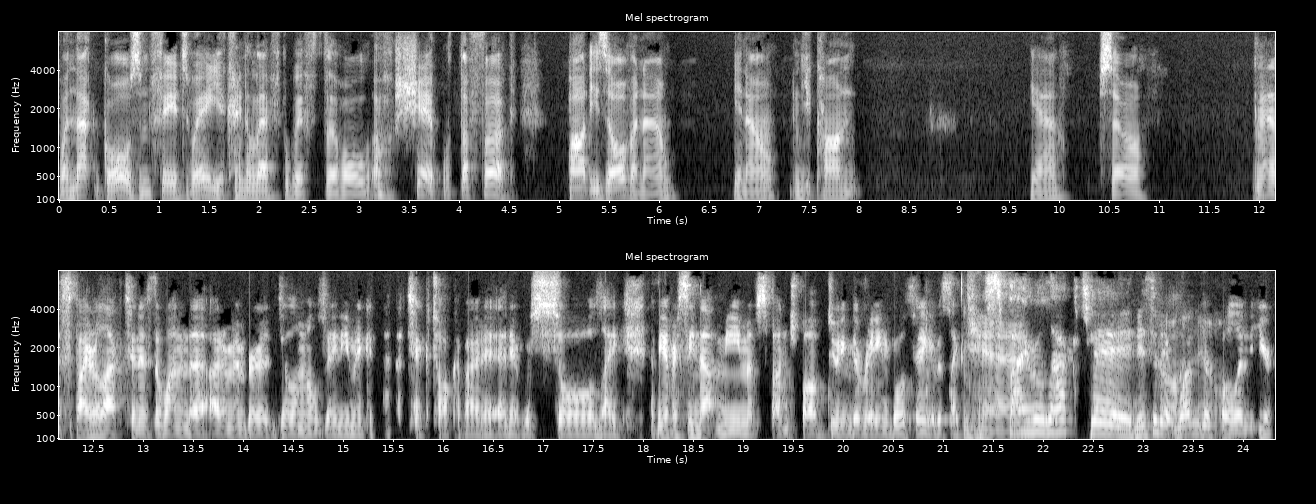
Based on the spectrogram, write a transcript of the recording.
when that goes and fades away, you're kind of left with the whole, oh shit, what the fuck? Party's over now, you know, and you can't. Yeah, so yeah, spiralactin is the one that I remember Dylan Mulvaney making a TikTok about it, and it was so like. Have you ever seen that meme of SpongeBob doing the rainbow thing? It was like yeah. spiralactin, isn't it oh, wonderful? No. And here,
